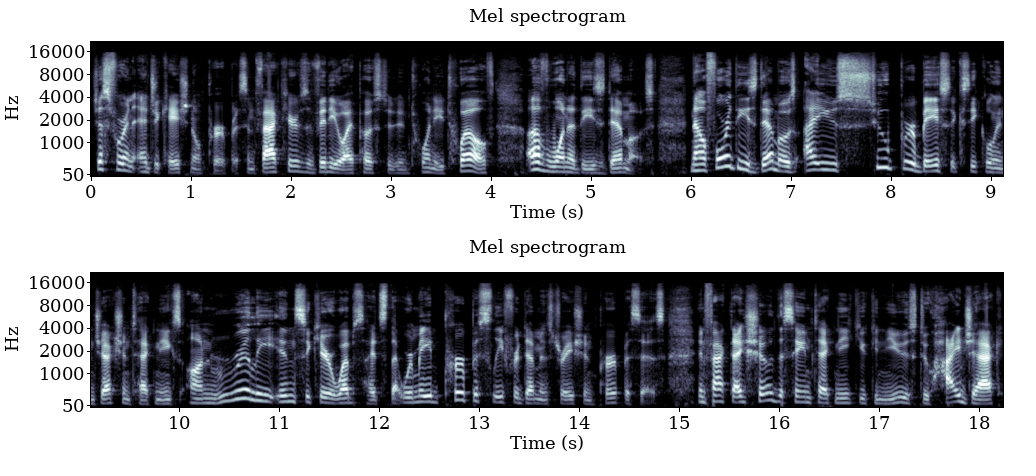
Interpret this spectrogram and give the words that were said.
just for an educational purpose. In fact, here's a video I posted in 2012 of one of these these demos. Now for these demos, I use super basic SQL injection techniques on really insecure websites that were made purposely for demonstration purposes. In fact, I showed the same technique you can use to hijack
